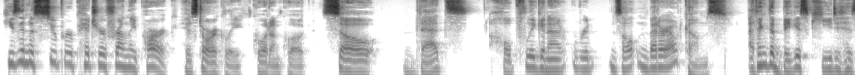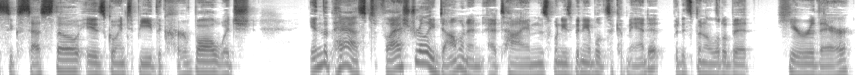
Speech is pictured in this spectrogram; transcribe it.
he's in a super pitcher friendly park, historically, quote unquote. So that's hopefully going to result in better outcomes. I think the biggest key to his success, though, is going to be the curveball, which in the past flashed really dominant at times when he's been able to command it, but it's been a little bit here or there.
